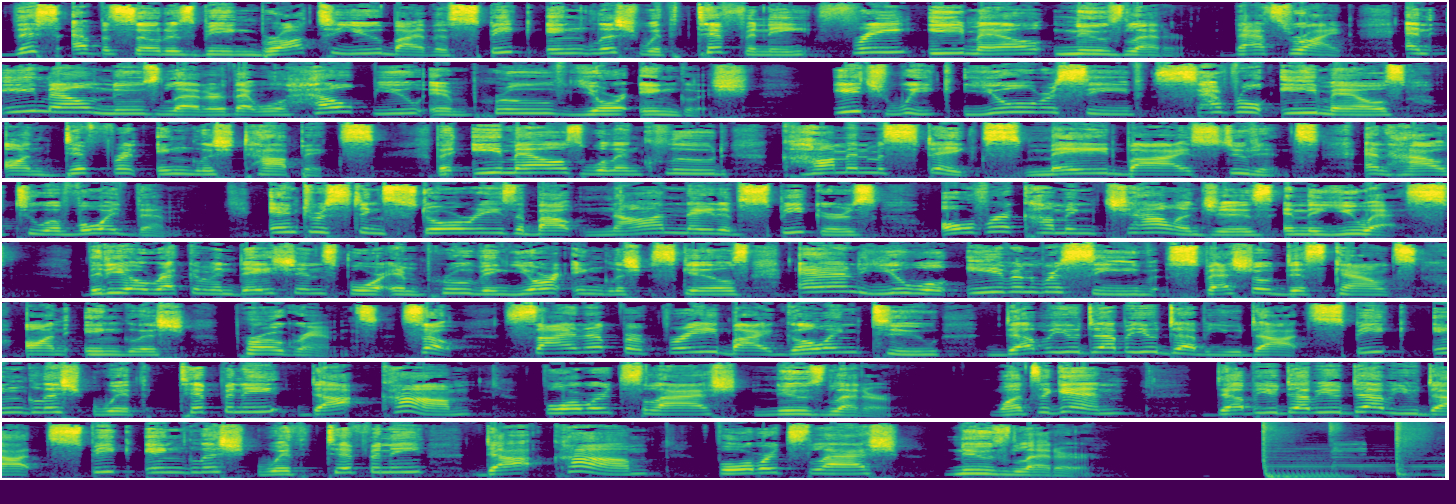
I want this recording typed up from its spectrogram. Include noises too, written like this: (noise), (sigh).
This episode is being brought to you by the Speak English with Tiffani free email newsletter. That's right, an email newsletter that will help you improve your English. Each week, you'll receive several emails on different English topics. The emails will include common mistakes made by students and how to avoid them. Interesting stories about non-native speakers overcoming challenges in the U.S video recommendations for improving your English skills, and you will even receive special discounts on English programs. So sign up for free by going to www.speakenglishwithtiffani.com forward slash newsletter. Once again, www.speakenglishwithtiffani.com forward slash newsletter.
